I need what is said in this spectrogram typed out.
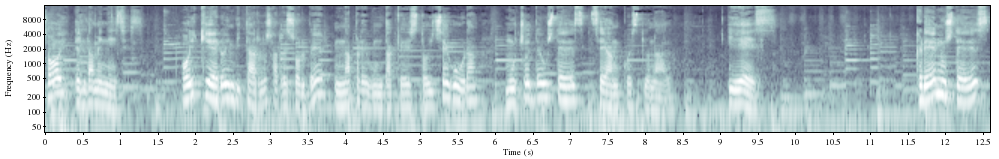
soy Elda Meneses. Hoy quiero invitarlos a resolver una pregunta que estoy segura muchos de ustedes se han cuestionado. Y es, ¿creen ustedes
